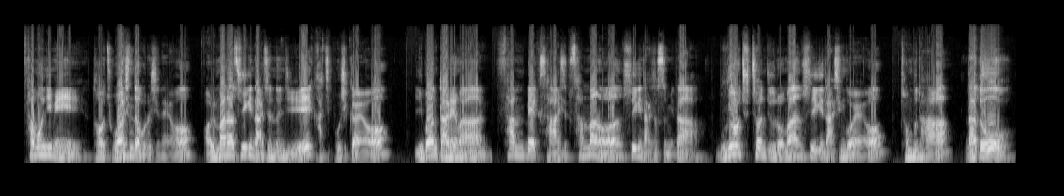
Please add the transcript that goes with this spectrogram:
사모님이 더 좋아하신다고 그러시네요. 얼마나 수익이 나셨는지 같이 보실까요? 이번 달에만 343만원 수익이 나셨습니다. 무료 추천주로만 수익이 나신 거예요. 전부 다. 나도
